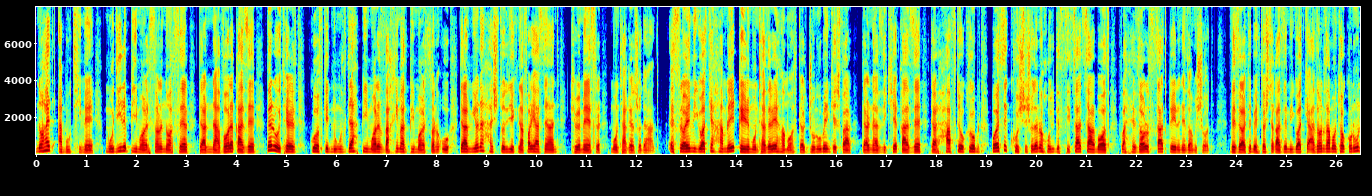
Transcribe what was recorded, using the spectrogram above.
ناهد ابوتیمه مدیر بیمارستان ناصر در نوار غزه به رویترز گفت که 19 بیمار وخیم از بیمارستان او در میان 81 نفری هستند که به مصر منتقل شدند اسرائیل می‌گوید که حمله غیرمنتظره حماس در جنوب این کشور در نزدیکی غزه در 7 اکتبر باعث کشته شدن حدود 300 سرباز و 1100 غیر نظامی شد. وزارت بهداشت غزه می‌گوید که از آن زمان تا کنون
